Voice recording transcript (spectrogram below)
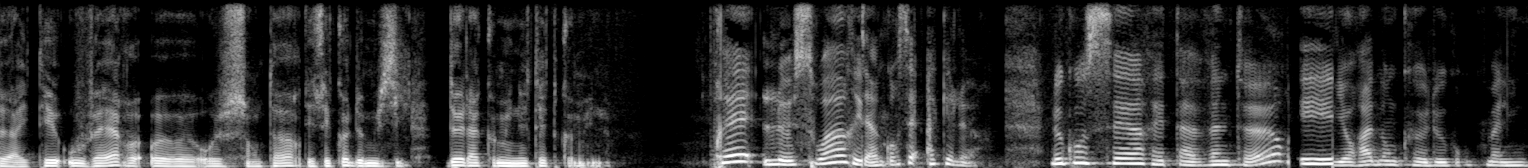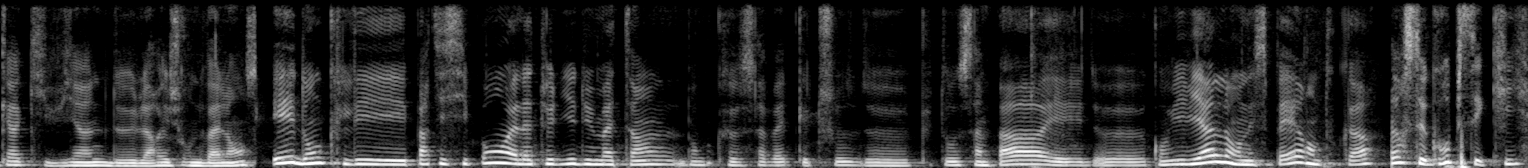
a été ouvert euh, aux chanteurs des écoles de musique de la communauté de communes. Après, le soir, il y a un concert à quelle heure? Le concert est à 20h et il y aura donc euh, le groupe Malinka qui vient de la région de Valence et donc les participants à l'atelier du matin. Donc euh, ça va être quelque chose de plutôt sympa et de convivial, on espère en tout cas. Alors ce groupe, c'est qui?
